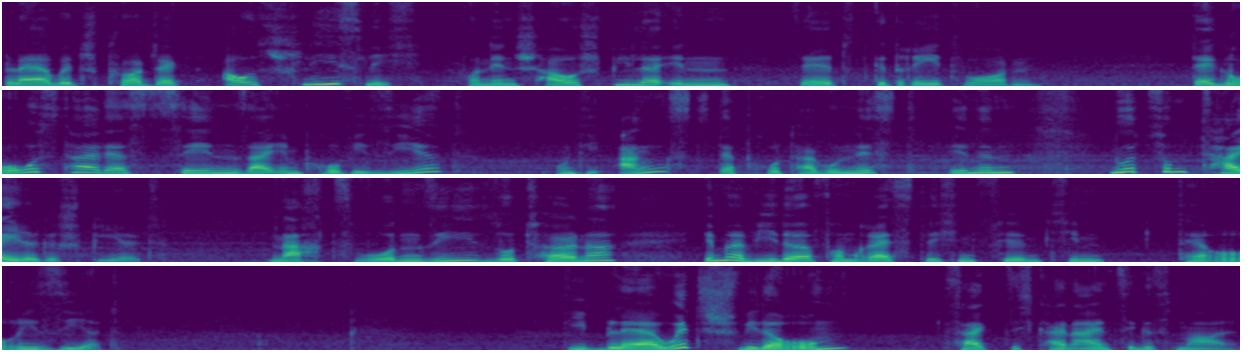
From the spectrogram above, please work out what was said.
Blair Witch Project ausschließlich von den SchauspielerInnen selbst gedreht worden. Der Großteil der Szenen sei improvisiert und die Angst der ProtagonistInnen nur zum Teil gespielt. Nachts wurden sie, so Turner, immer wieder vom restlichen Filmteam terrorisiert. Die Blair Witch wiederum zeigt sich kein einziges Mal.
